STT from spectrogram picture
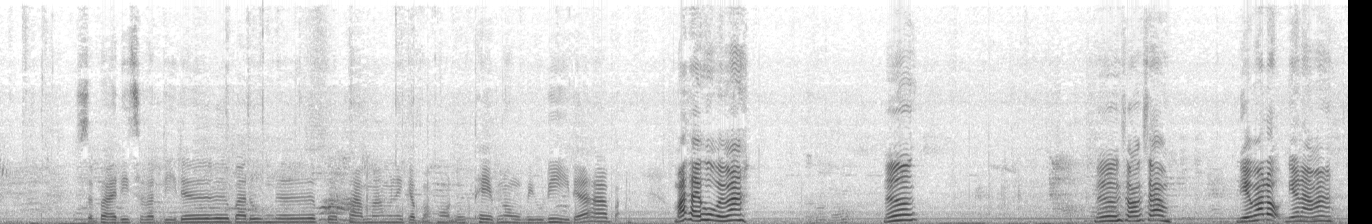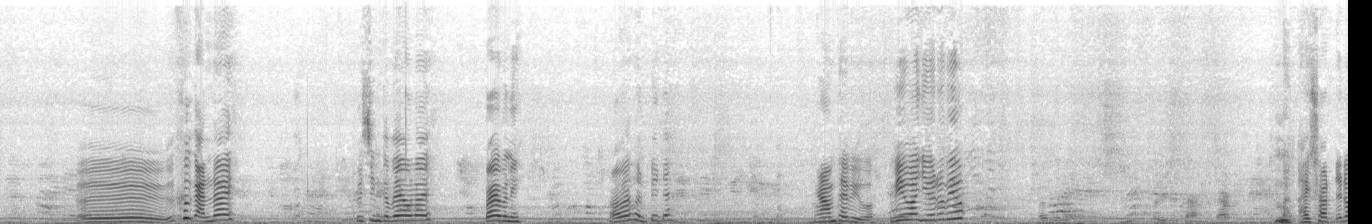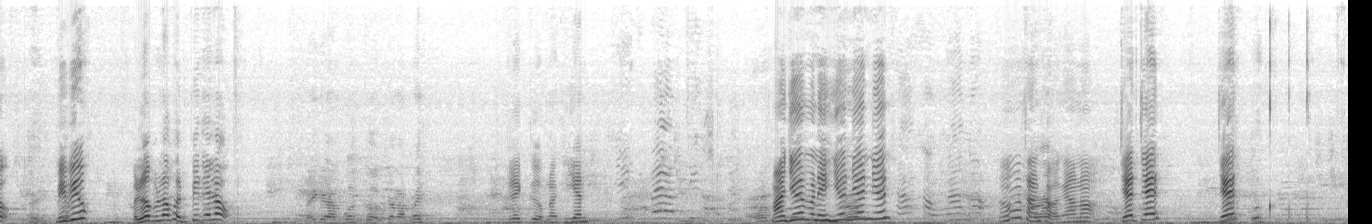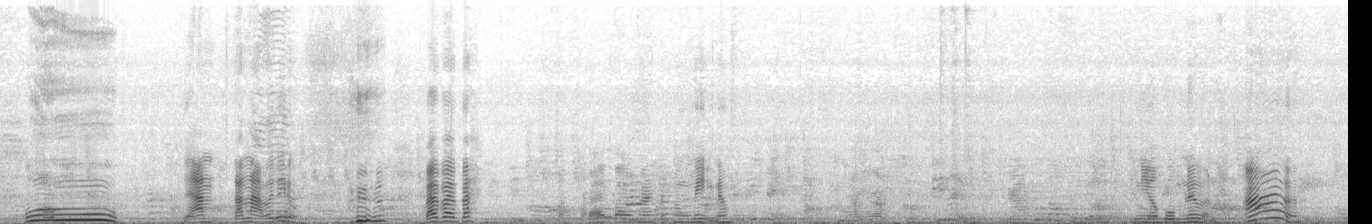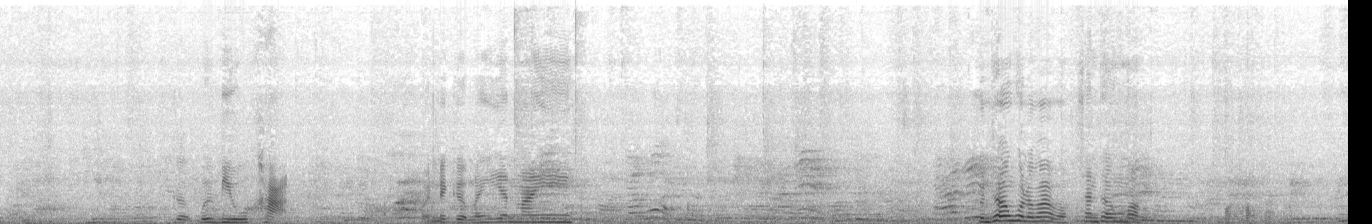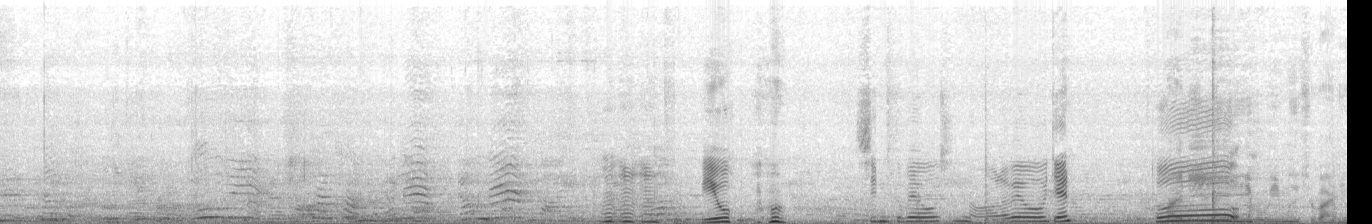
สบายดีสวัสดีเด้อปาดุงเด้อเปิดภาพมามันนี่กับมาฮอดกรุงเทพน้องบิวดี้เด้อบัดมาถ่ายรูปไปมาหนึ่งหนึ่งสองสามเดี๋ยวมาลูกเดี๋ยวหนามาเออคือกันเลยไปซิงเกิลเบลเลยไปมานี่เอาไว้คนปิดเด้องามแท้บิววิวมายืนแล้วบิวมาไพ่ช็อตได้แล้วบิวบิวไปเริ่มไปเริ่มผลปิดได้แล้ว ไปเกือบเกือบจะรับไปได้เกือบนักเรียน มายืนมานี่ยืนยืนยืนโอ้ทางเขางานเนาะเจ็ดเจ็ดเจ็ดโอ้เดี๋ยวอันตันหนาไปดิลูกไปไปไปไปไปมากับน้องเมฆนะเหนียวผมได้แบบอ้าเกือบบิวขาดวันได้เกือบนักเรียนไหม ขึ้นเทิงพุ่นแล้วว่าบ่ชั้นเทิงบ่อืมอืมอืมวิว ชินกับเบลชินหนอแล้วเบลเจนทุดีบ่มีมือสบายดี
